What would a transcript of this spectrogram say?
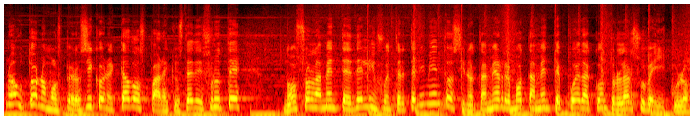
no autónomos, pero sí conectados para que usted disfrute no solamente del infoentretenimiento, sino también remotamente pueda controlar su vehículo.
